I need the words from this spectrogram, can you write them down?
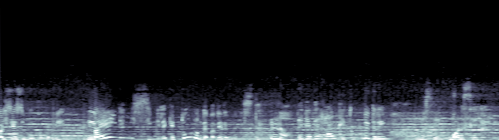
Qualsiasi buco per me. Ma è inammissibile che tu non debba avere una lista. No, devi averla anche tu. Vedremo. Buonasera. Buonasera.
